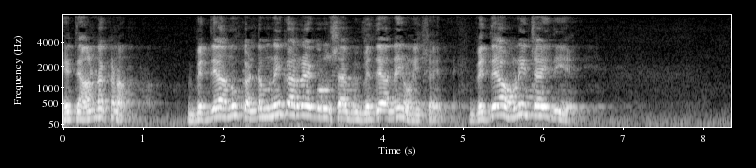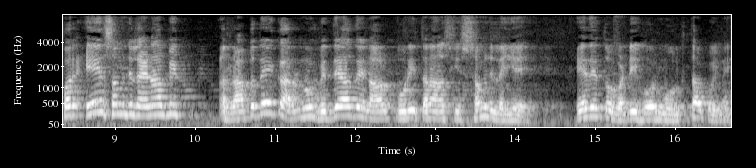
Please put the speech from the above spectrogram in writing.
ਇਹ ਧਿਆਨ ਰੱਖਣਾ। ਵਿਦਿਆ ਨੂੰ ਕੰਡਮ ਨਹੀਂ ਕਰ ਰਹੇ ਗੁਰੂ ਸਾਹਿਬ ਵੀ ਵਿਦਿਆ ਨਹੀਂ ਹੋਣੀ ਚਾਹੀਦੀ। ਵਿਦਿਆ ਹੋਣੀ ਚਾਹੀਦੀ ਹੈ। ਪਰ ਇਹ ਸਮਝ ਲੈਣਾ ਵੀ ਰੱਬ ਦੇ ਘਰ ਨੂੰ ਵਿਦਿਆ ਦੇ ਨਾਲ ਪੂਰੀ ਤਰ੍ਹਾਂ ਅਸੀਂ ਸਮਝ ਲਈਏ, ਇਹਦੇ ਤੋਂ ਵੱਡੀ ਹੋਰ ਮੂਰਖਤਾ ਕੋਈ ਨਹੀਂ।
